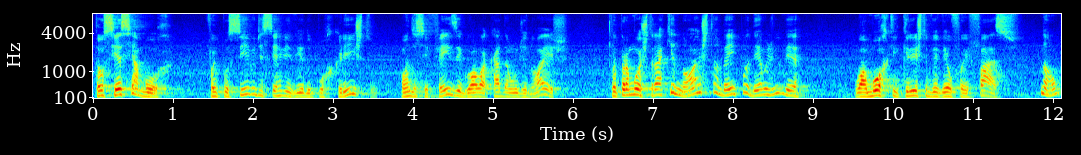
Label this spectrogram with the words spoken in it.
Então, se esse amor foi possível de ser vivido por Cristo, quando se fez igual a cada um de nós, foi para mostrar que nós também podemos viver. O amor que Cristo viveu foi fácil? Não,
